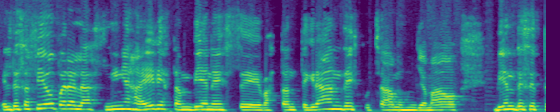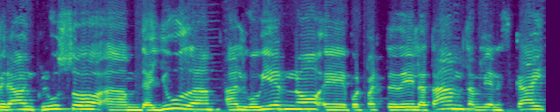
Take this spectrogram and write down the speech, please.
el desafío para las líneas aéreas también es eh, bastante grande. Escuchábamos un llamado bien desesperado incluso de ayuda al gobierno por parte de la TAM, también Sky.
